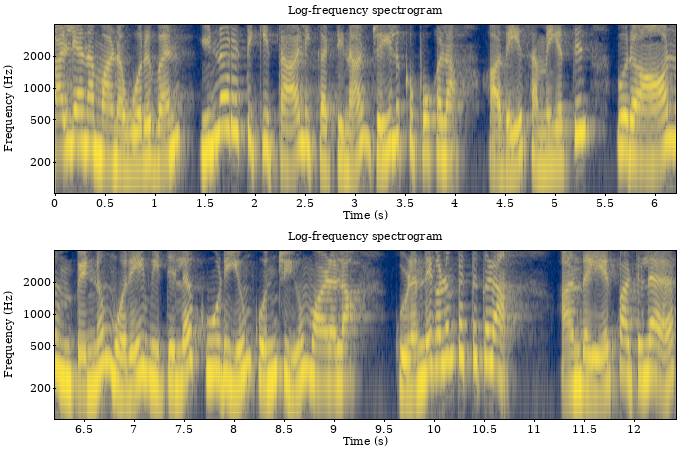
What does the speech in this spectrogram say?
கல்யாணமான ஒருவன் இன்னொருத்திக்கு தாலி கட்டினால் ஜெயிலுக்கு போகலாம். அதே சமயத்தில் ஒரு ஆணும் பெண்ணும் ஒரே வீட்டில கூடியும் கொஞ்சியும் வாழலாம். குழந்தைகளும் பெத்துக்கலாம். அந்த ஏற்பாட்டுல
